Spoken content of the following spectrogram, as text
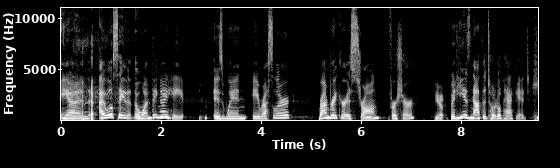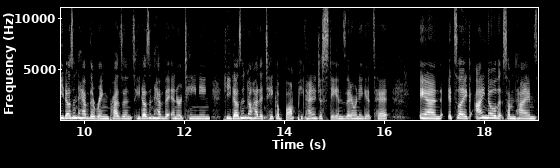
And I will say that the one thing I hate is when a wrestler, Bron Breakker is strong for sure, Yep. but he is not the total package. He doesn't have the ring presence. He doesn't have the entertaining. He doesn't know how to take a bump. He kind of just stands there when he gets hit. And it's like, I know that sometimes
